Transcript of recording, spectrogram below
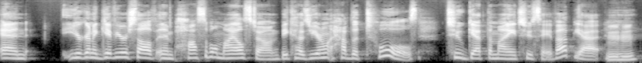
And you're going to give yourself an impossible milestone because you don't have the tools to get the money to save up yet. Mm-hmm.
